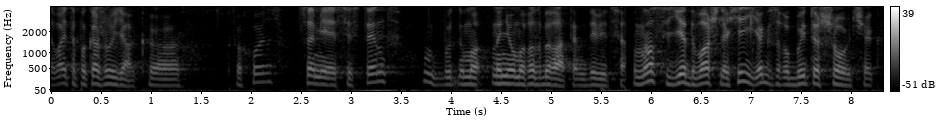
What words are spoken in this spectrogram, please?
Давайте покажу, як е, проходить. Це мій асистент. Будемо на ньому розбирати. Дивіться, у нас є два шляхи, як зробити шовчик,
